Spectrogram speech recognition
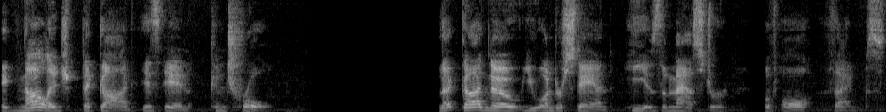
Acknowledge that God is in control. Let God know you understand He is the master of all things.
